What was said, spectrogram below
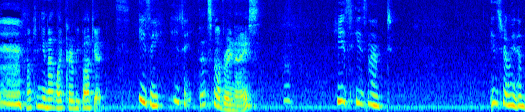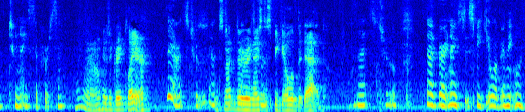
eh, How can you not like Kirby Puckett? easy, easy. That's not very nice. He's he's not. He's really not too nice a person. Well, he's a great player. Yeah, that's true. That's It's not true, very that's nice true. to speak ill of the dad. That's true. Not very nice to speak ill of anyone,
